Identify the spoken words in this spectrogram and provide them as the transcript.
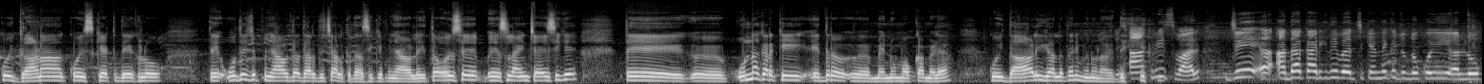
ਕੋਈ ਗਾਣਾ ਕੋਈ ਸਕਿੱਟ ਦੇਖ ਲਓ ਤੇ ਉਹਦੇ 'ਚ ਪੰਜਾਬ ਦਾ ਦਰਦ ਝਲਕਦਾ ਸੀ ਕਿ ਪੰਜਾਬ ਲਈ। ਤਾਂ ਉਸੇ ਇਸ ਲਾਈਨ 'ਚ ਆਏ ਸੀਗੇ ਤੇ ਉਹਨਾਂ ਕਰਕੇ ਇੱਧਰ ਮੈਨੂੰ ਮੌਕਾ ਮਿਲਿਆ। ਕੋਈ ਦਾ ਵਾਲੀ ਗੱਲ ਤਾਂ ਨਹੀਂ ਮੈਨੂੰ ਲੱਗਦੀ। ਆਖਰੀ ਸਵਾਲ ਜੇ ਅਦਾਕਾਰੀ ਦੇ ਵਿੱਚ ਕਹਿੰਦੇ ਕਿ ਜਦੋਂ ਕੋਈ ਲੋਕ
